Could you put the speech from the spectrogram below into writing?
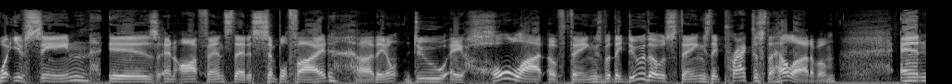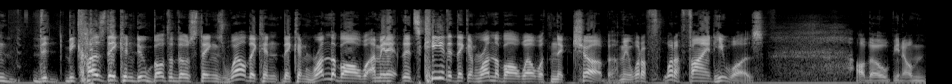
What you've seen is an offense that is simplified. Uh, they don't do a whole lot of things, but they do those things. They practice the hell out of them, and the, because they can do both of those things well, they can they can run the ball. I mean, it, it's key that they can run the ball well with Nick Chubb. I mean, what a what a find he was. Although you know,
